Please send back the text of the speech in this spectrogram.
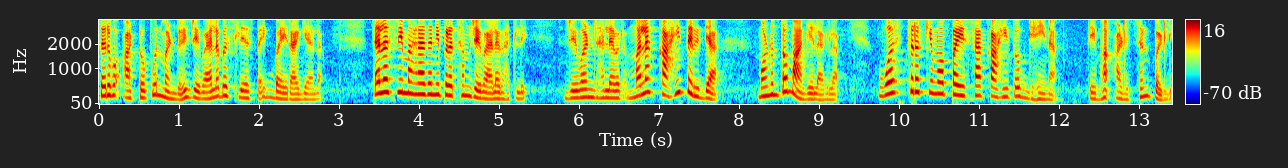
सर्व आटोपून मंडळी जेवायला बसली असता एक बैरागी आला. त्याला श्री महाराजांनी प्रथम जेवायला घातले. जेवण झाल्यावर मला काहीतरी द्या. म्हणून तो मागे लागला. वस्त्र किंवा पैसा काही तो घेईना. तेव्हा अडचण पडली.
